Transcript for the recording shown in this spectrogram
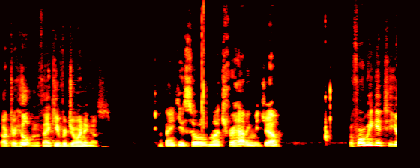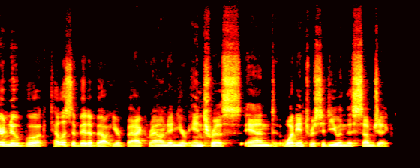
Dr. Hilton, thank you for joining us. Thank you so much for having me, Joe. Before we get to your new book, tell us a bit about your background and your interests and what interested you in this subject.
